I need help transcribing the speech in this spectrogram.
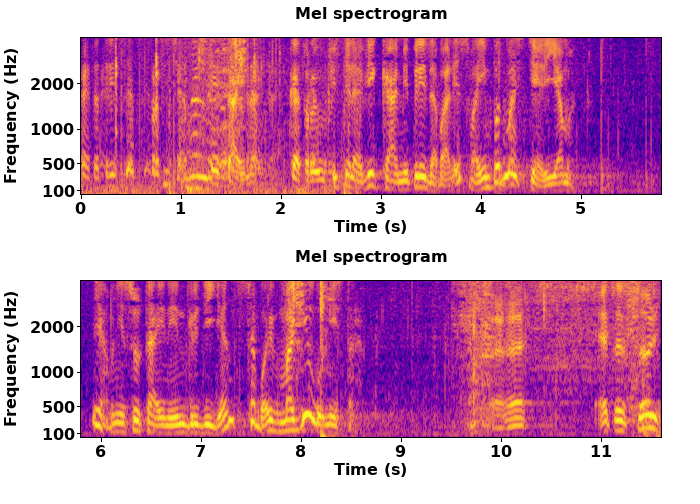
Этот рецепт – профессиональная тайна, которую учителя веками передавали своим подмастерьям. Я внесу тайный ингредиент с собой в могилу, мистер. Ага. Это соль?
